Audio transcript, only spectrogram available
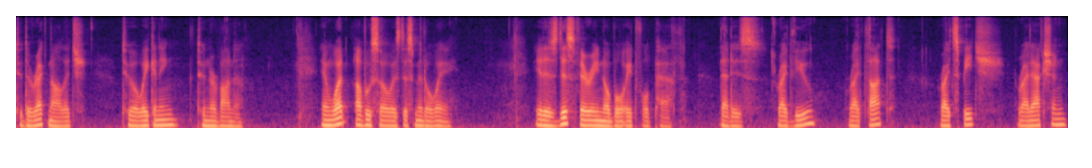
to direct knowledge, to awakening, to nirvana. And what avuso is this middle way? It is this very noble Eightfold Path that is, right view, right thought, right speech, right action,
